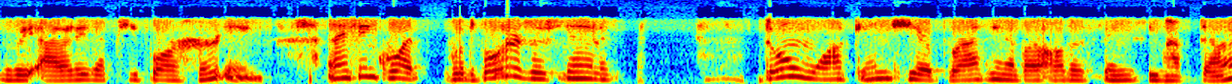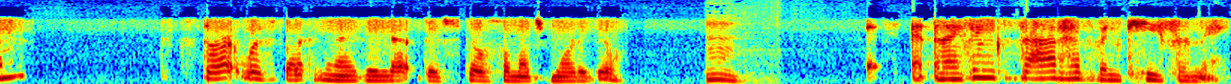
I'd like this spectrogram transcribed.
the reality that people are hurting. And I think what, what voters are saying is don't walk in here bragging about all the things you have done. Start with recognizing that there's still so much more to do. And, and I think that has been key for me.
